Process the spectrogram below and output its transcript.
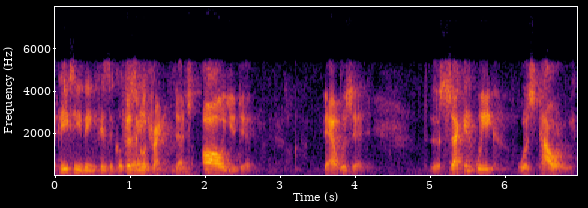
PT being physical training. Physical training. That's all you did. That was it. The second week was tower week.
